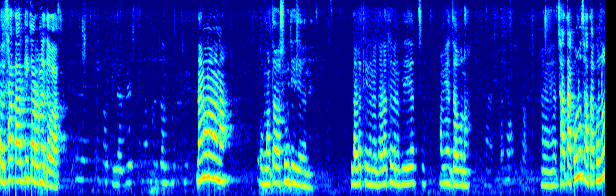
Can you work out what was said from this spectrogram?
তাহলে ছাতা আর কি কারণে দেওয়া? না না না না না। ও মাথা অসুবিধা হয়ে যাবে না। দাঁড়াতে হবে না দাঁড়াতে হবে না ভিজে যাচ্ছে। আমি আর যাব না। হ্যাঁ হ্যাঁ, ছাতা খোলো ছাতা খোলো।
